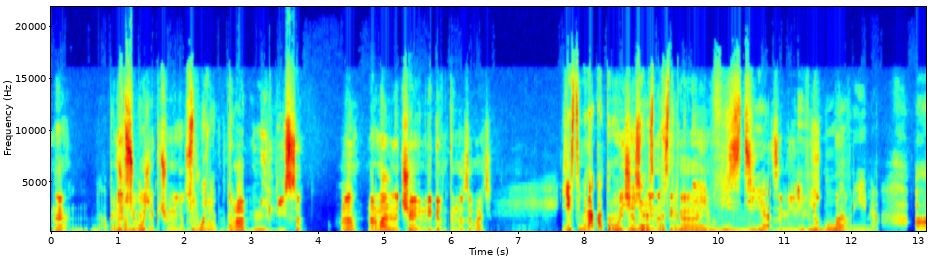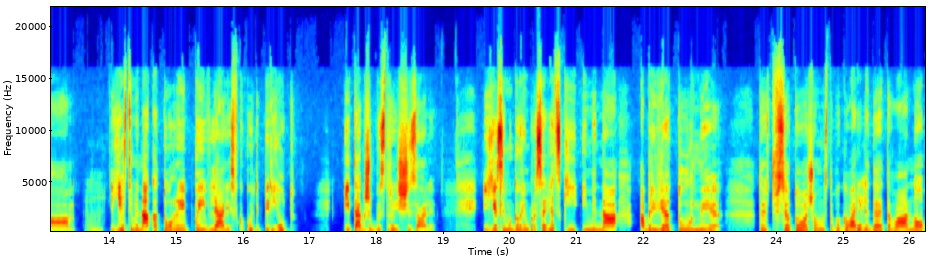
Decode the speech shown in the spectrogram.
Да. Да, Ну, это сегодня, даже- почему нет? Сегодня, А Мелиса? А? Нормально чаем ребенка называть? Есть имена, которые Ой, были распространены везде За и в любое Ага. время. А есть имена, которые появлялись в какой-то период и также быстро исчезали. И если мы говорим про советские имена, аббревиатурные, то есть все то, о чем мы с тобой говорили до этого, оно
